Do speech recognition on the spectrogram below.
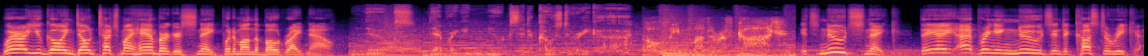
where are you going? Don't touch my hamburger, Snake. Put him on the boat right now. Nukes. They're bringing nukes into Costa Rica. Holy Mother of God. It's Nude Snake. They ain't at bringing nudes into Costa Rica.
